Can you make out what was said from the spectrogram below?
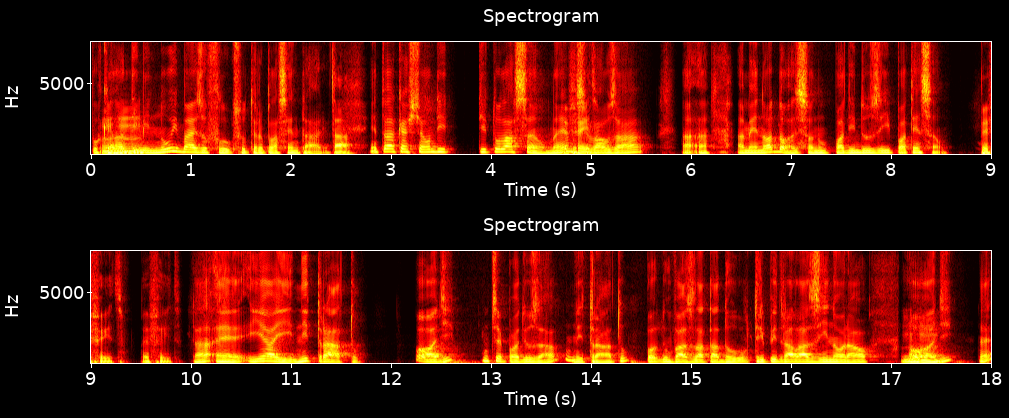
porque Uhum. ela diminui mais o fluxo uteroplacentário. Tá. Então é questão de titulação, né? Você Perfeito. vai usar a, a- a menor dose, só não pode induzir hipotensão. Perfeito. Perfeito. Tá? É, e aí, nitrato? Pode. Você pode usar nitrato. Um vasodilatador, tripidralazina oral, Uhum. pode. né?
